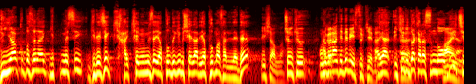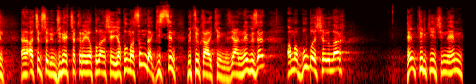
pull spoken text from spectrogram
Dünya Kupası'na gitmesi gidecek hakemimize yapıldığı gibi şeyler yapılmaz Halil'e de. İnşallah. Çünkü Onu garanti edemeyiz Türkiye'de. yani iki dudak arasında olduğu Aynen. için yani açık söyleyeyim Cüneyt Çakır'a yapılan şey yapılmasın da gitsin bir Türk hakemimiz. Yani ne güzel ama bu başarılar hem Türkiye içinde hem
